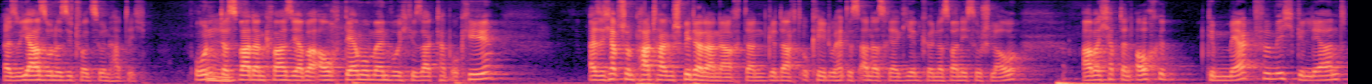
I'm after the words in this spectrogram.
also ja, so eine Situation hatte ich. Und mhm. das war dann quasi aber auch der Moment, wo ich gesagt habe, okay, also ich habe schon ein paar Tage später danach dann gedacht, okay, du hättest anders reagieren können, das war nicht so schlau. Aber ich habe dann auch ge gemerkt für mich, gelernt,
